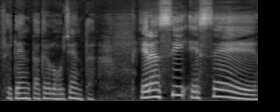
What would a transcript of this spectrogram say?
70, creo los 80. Era en sí ese,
